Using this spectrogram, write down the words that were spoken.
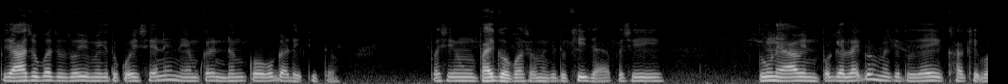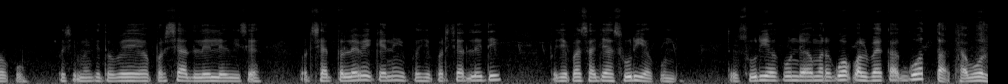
પછી આજુબાજુ જોયું, મેં કીધું કોઈ છે નહીં ને એમ કરીને ડંકો વગાડી દીધો. પછી હું ભાગ્યો પાછો, મેં કીધું ખીજાય પછી ધૂણે આવીને પગે લાગ્યો, મેં કીધું જય ખાખી બાપુ. પછી મેં કીધું, હવે પ્રસાદ લઈ લેવી છે. પ્રસાદ તો લેવી કે નહીં? પછી પ્રસાદ લીધી. પછી પાછા જ્યાં સૂર્યકુંડ. તો સૂર્યકુંડે અમારા ગોપાલભાઈ કાંક ગોતતા હતા, બોલ.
